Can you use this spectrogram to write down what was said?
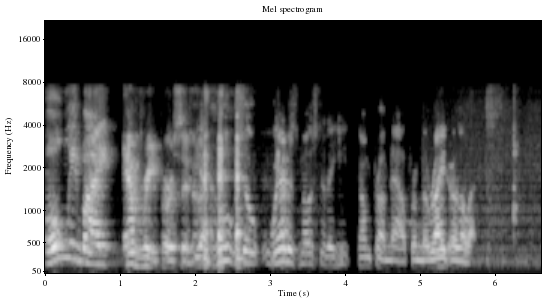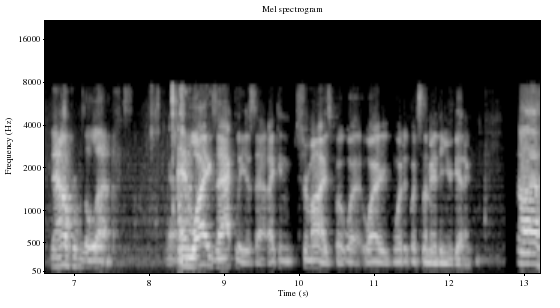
Only by every person. Yeah. Who, so where does most of the heat come from now? From the right or the left? Now from the left. And why exactly is that? I can surmise, but what, why? What, what's the main thing you're getting? Uh,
